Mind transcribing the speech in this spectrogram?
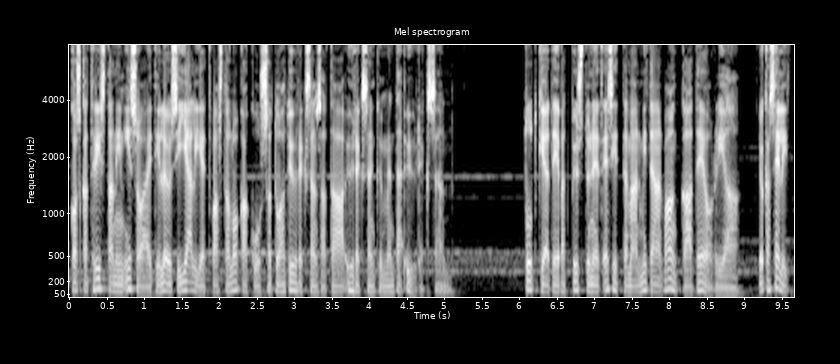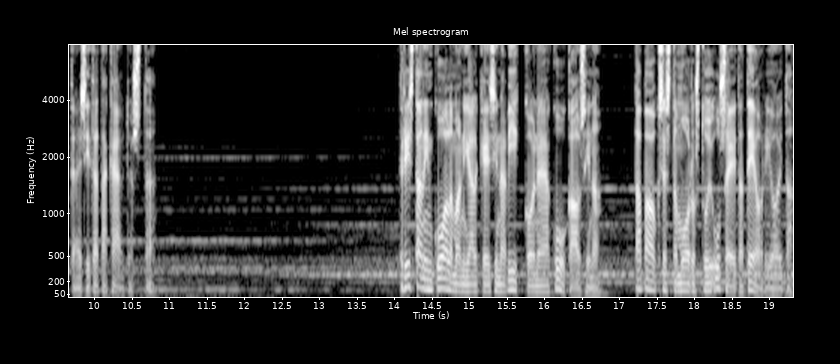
koska Tristanin isoäiti löysi jäljet vasta lokakuussa 1999. Tutkijat eivät pystyneet esittämään mitään vankkaa teoriaa, joka selittäisi tätä käytöstä. Tristanin kuoleman jälkeisinä viikkoina ja kuukausina tapauksesta muodostui useita teorioita,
